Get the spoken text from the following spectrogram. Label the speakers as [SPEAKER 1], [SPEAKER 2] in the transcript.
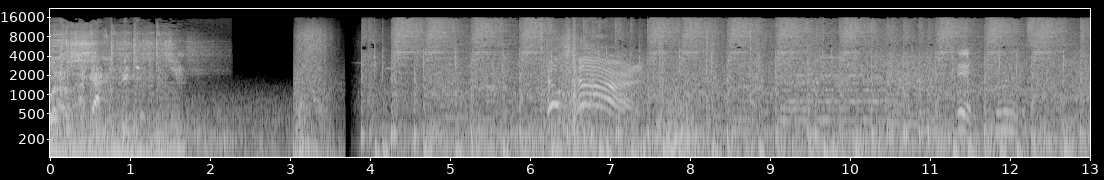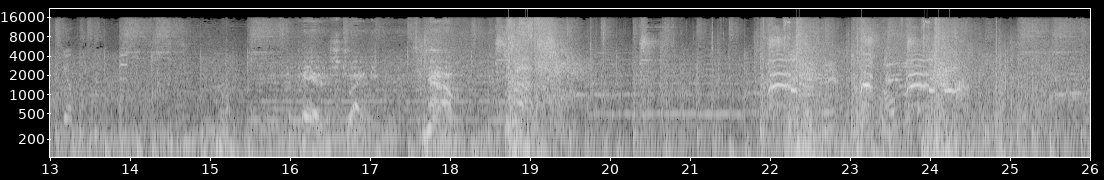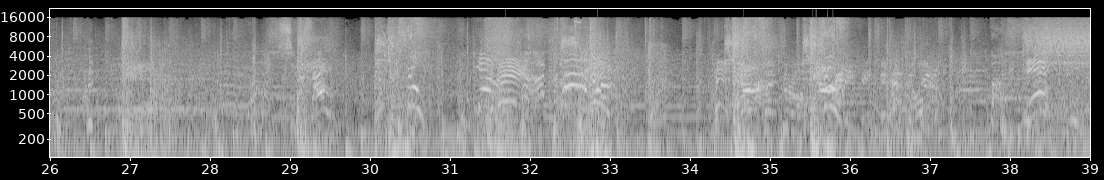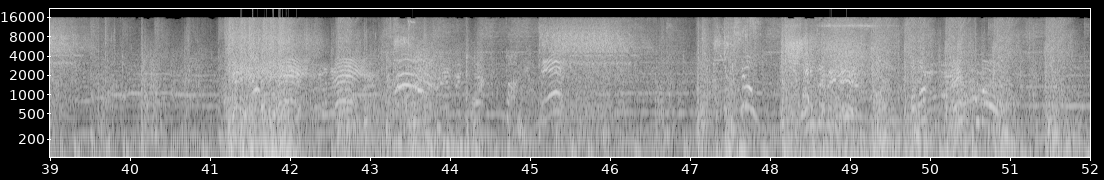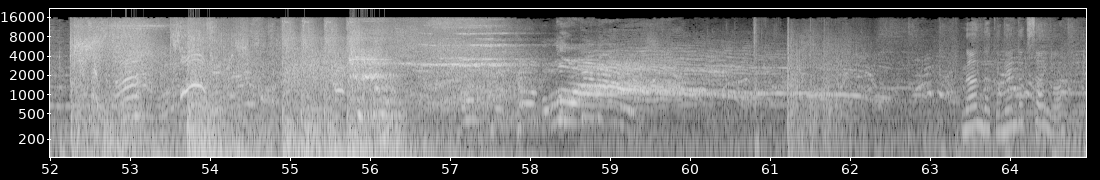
[SPEAKER 1] Well, I got the picture.
[SPEAKER 2] Help time!
[SPEAKER 3] ええそのようです了解
[SPEAKER 1] Prepare to strike. Now.
[SPEAKER 3] なんだかめんどくさいわ。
